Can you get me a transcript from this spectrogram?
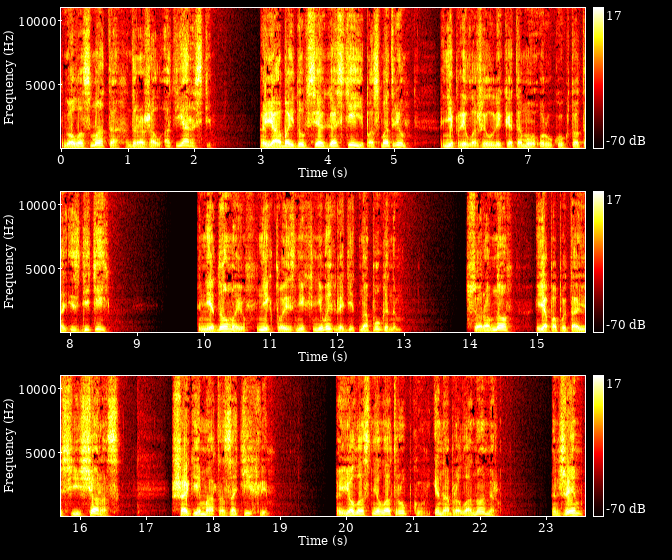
Голос Мата дрожал от ярости. «Я обойду всех гостей и посмотрю, не приложил ли к этому руку кто-то из детей». «Не думаю, никто из них не выглядит напуганным». «Все равно я попытаюсь еще раз». Шаги Мата затихли. Йола сняла трубку и набрала номер. «Джим,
